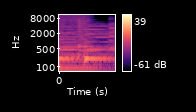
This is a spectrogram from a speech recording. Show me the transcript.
Bye.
